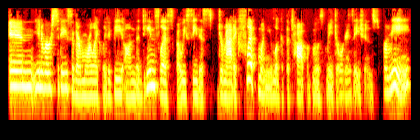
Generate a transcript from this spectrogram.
in university, so they're more likely to be on the dean's list. But we see this dramatic flip when you look at the top of most major organizations. For me,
